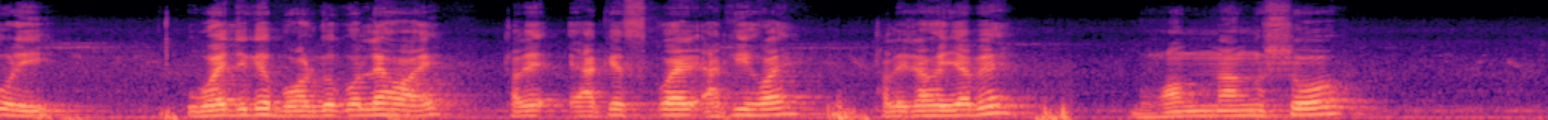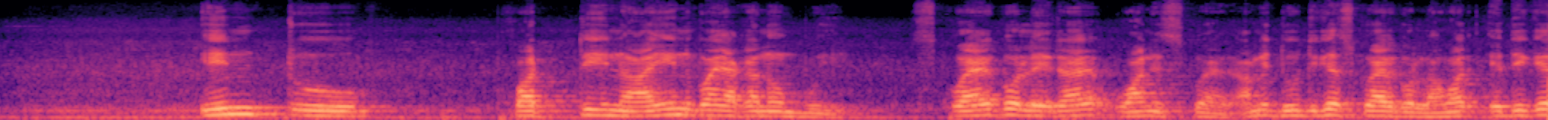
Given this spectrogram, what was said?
করি, উভয় দিকে বর্গ করলে হয়, তাহলে একের স্কোয়ার একই হয়, তাহলে এটা হয়ে যাবে ভগ্নাংশ ইন্টু ফর্টি নাইন বা একানব্বই স্কোয়ার করলে এটা ওয়ান স্কোয়ার আমি দুদিকে স্কোয়ার করলাম আমার এদিকে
